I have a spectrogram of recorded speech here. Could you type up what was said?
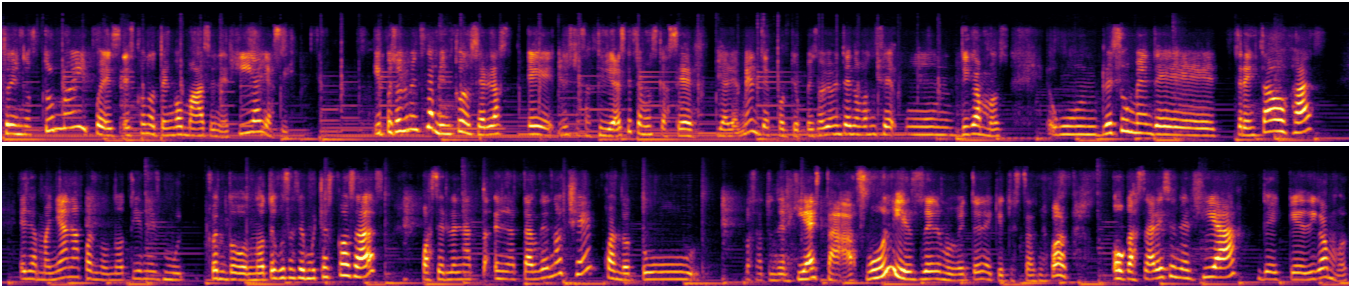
soy nocturna y pues es cuando tengo más energía y así. Y pues obviamente también conocer las, eh, nuestras actividades que tenemos que hacer diariamente, porque pues obviamente no vas a hacer un, digamos, un resumen de 30 hojas en la mañana cuando no tienes cuando no te gusta hacer muchas cosas, o hacerlo en la, en la tarde-noche cuando tú, o sea, tu energía está a full y es el momento en el que tú estás mejor. O gastar esa energía de que digamos,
